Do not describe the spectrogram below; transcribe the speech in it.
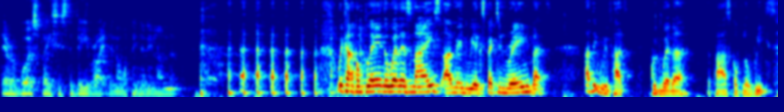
There are worse places to be, right, than Orpington in London. we can't complain. The weather's nice. I mean, we're expecting rain, but I think we've had good weather the past couple of weeks.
